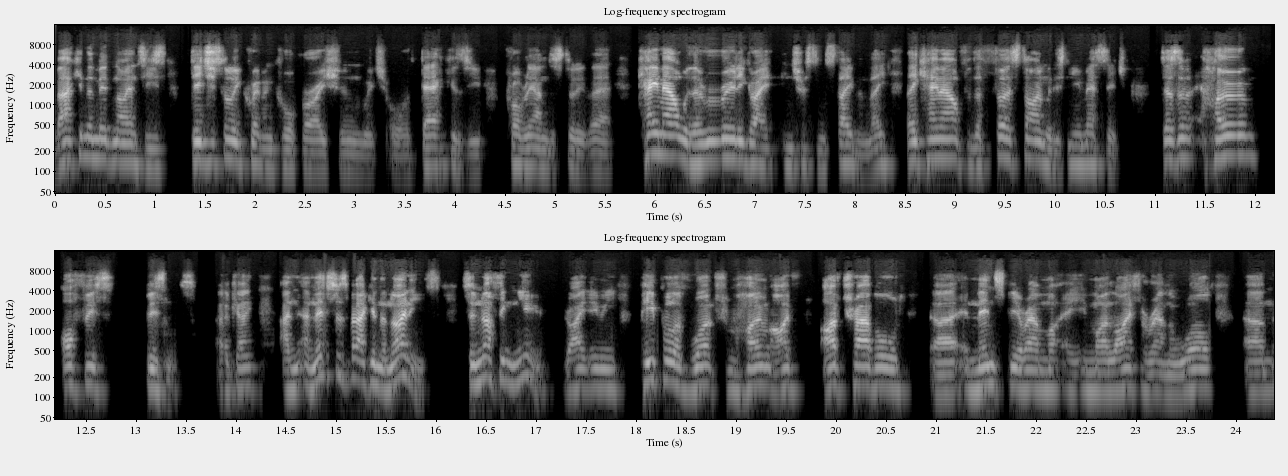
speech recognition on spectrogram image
back in the mid 90s, Digital Equipment Corporation, which or DEC as you probably understood it there, came out with a really great, interesting statement. They they came out for the first time with this new message: does a home, office, business. Okay, and and this was back in the 90s, so nothing new, right? I mean, people have worked from home. I've I've traveled uh, immensely around my, in my life around the world. Um,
